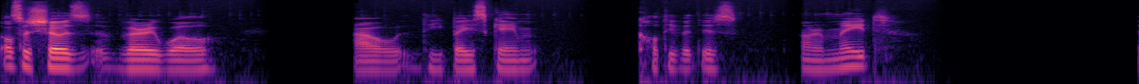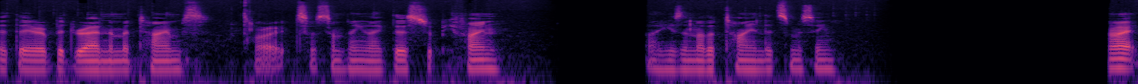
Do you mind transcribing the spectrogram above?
Also shows very well how the base game cultivators are made. That they are a bit random at times. Alright, so something like this should be fine. Uh, here's another tine that's missing. Alright.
